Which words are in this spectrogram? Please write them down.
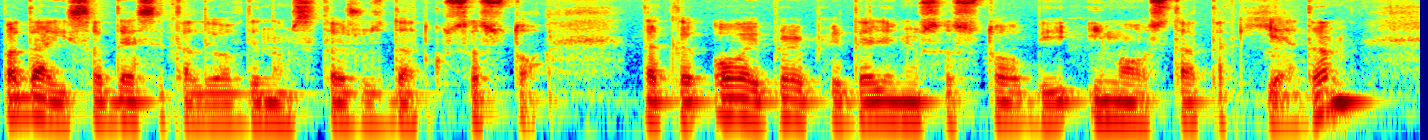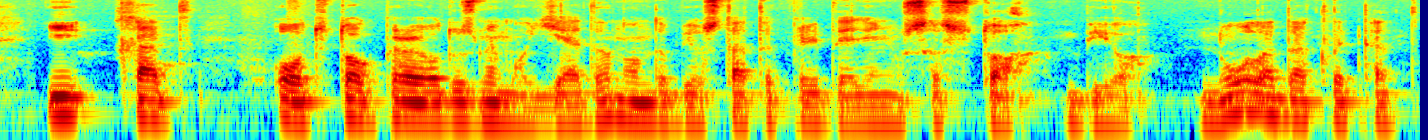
pa da i sa 10, ali ovde nam se traži u zdatku sa 100. Dakle, ovaj broj pri deljenju sa 100 bi imao ostatak 1 i kad od tog broja oduzmemo 1, onda bi ostatak pri deljenju sa 100 bio 0, dakle kad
